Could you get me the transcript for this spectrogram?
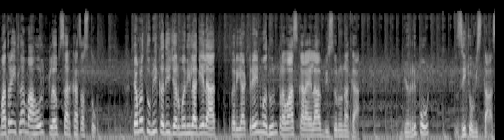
मात्र इथला माहोल क्लब सारखाच असतो. त्यामुळे तुम्ही कधी जर्मनीला गेलात तर या ट्रेनमधून प्रवास करायला विसरू नका. रिपोर्ट झी चोवीस तास.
